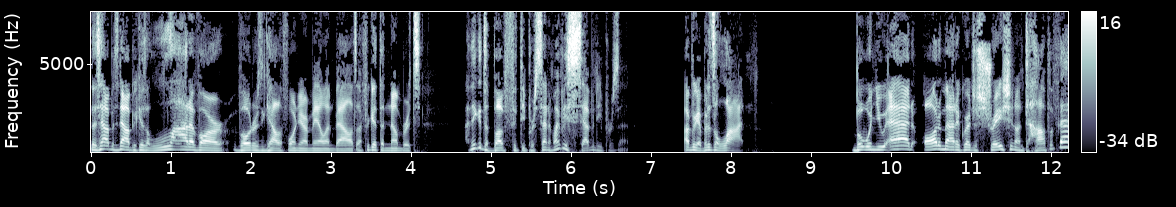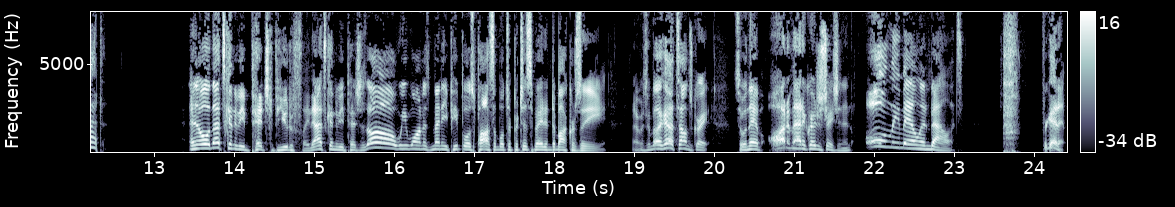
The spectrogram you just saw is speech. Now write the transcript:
This happens now because a lot of our voters in California are mail-in ballots. I forget the number. It's I think it's above fifty percent. It might be seventy percent. I forget, but it's a lot. But when you add automatic registration on top of that, and oh, that's going to be pitched beautifully. That's going to be pitched as, oh, we want as many people as possible to participate in democracy. And everyone's to be like, that sounds great. So when they have automatic registration and only mail in ballots, forget it.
